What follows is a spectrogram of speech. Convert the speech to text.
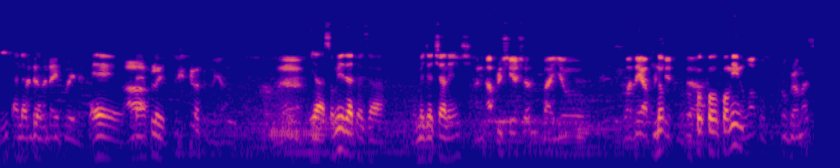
is it under underemployment Eh, Ah. underemployed. yeah. Yeah, so me that was uh, a major challenge. and appreciation by you. Were they No, appreciating the, for, for, for the me, work of programmers?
